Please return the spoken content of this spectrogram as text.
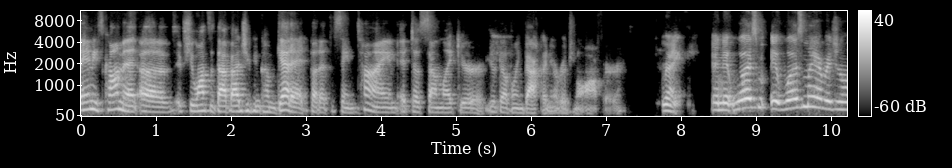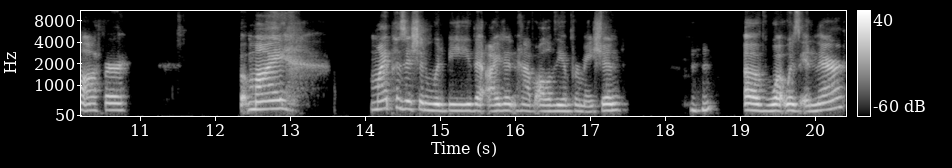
Annie's comment of if she wants it that bad, you can come get it. But at the same time, it does sound like you're you're doubling back on your original offer. Right. And it was it was my original offer but my my position would be that I didn't have all of the information mm-hmm. of what was in there.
